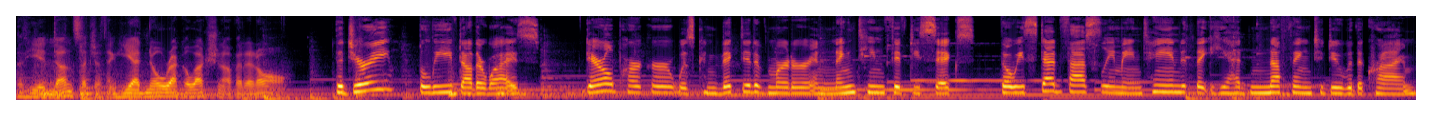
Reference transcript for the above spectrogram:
that he had done such a thing. He had no recollection of it at all. The jury believed otherwise. Darrel Parker was convicted of murder in 1956, though he steadfastly maintained that he had nothing to do with the crime.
